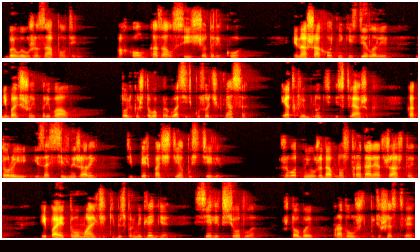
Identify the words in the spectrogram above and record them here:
Было уже заполдень, а холм казался еще далеко, и наши охотники сделали небольшой привал, только чтобы проглотить кусочек мяса и отхлебнуть из фляжек, которые из-за сильной жары теперь почти опустели. Животные уже давно страдали от жажды, и поэтому мальчики без промедления сели в седло, чтобы продолжить путешествие.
